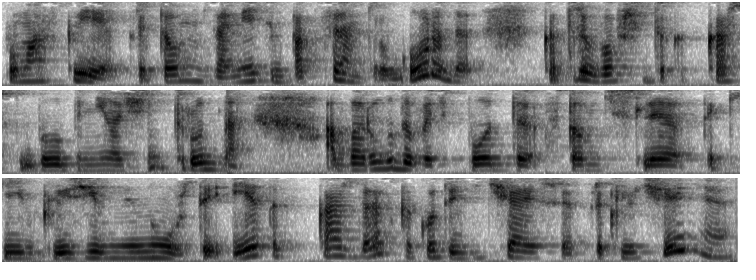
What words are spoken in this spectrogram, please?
по Москве, притом, заметим, по центру города, который, в общем-то, как кажется, было бы не очень трудно оборудовать под, в том числе, такие инклюзивные нужды. И это каждый раз какое-то дичайшее приключение,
